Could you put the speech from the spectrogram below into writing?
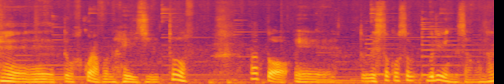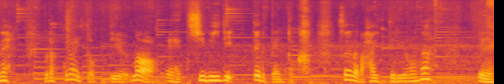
えっ、ー、と、コラボのヘイジーと、あと、えっ、と、ウエストコーストブリーングさんのね、ブラックライトっていう、まあ、えー、CBD、テルペンとか、そういうのが入ってるような、え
